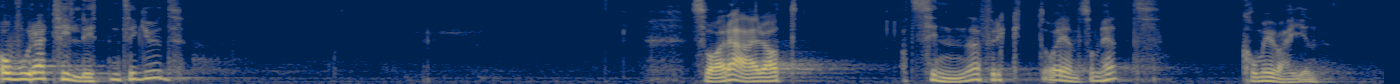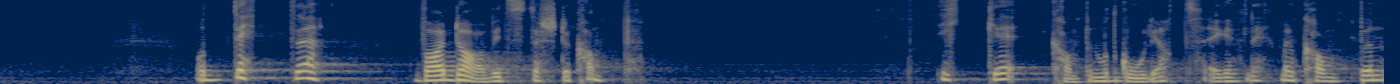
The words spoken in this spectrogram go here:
Og hvor er tilliten til Gud? Svaret er at, at sinne, frykt og ensomhet kom i veien Og dette var Davids største kamp. Ikke kampen mot Goliat, egentlig, men kampen,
